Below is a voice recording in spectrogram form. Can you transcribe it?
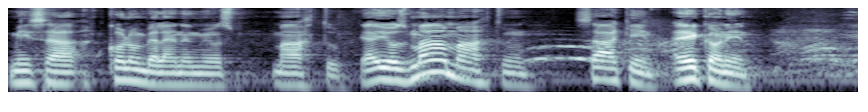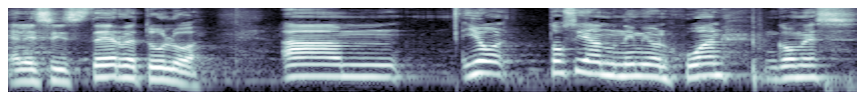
missä kolumbialainen myös mahtuu. Ja jos mä mahtun, säkin, eikö niin? Eli siis tervetuloa. Um, joo, tosiaan mun nimi on Juan Gomez,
